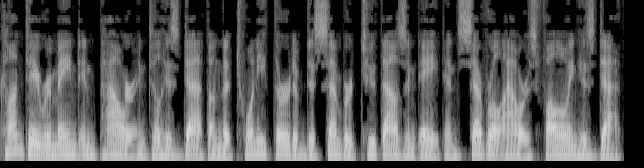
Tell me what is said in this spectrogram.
Conté remained in power until his death on 23 December 2008 and several hours following his death,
